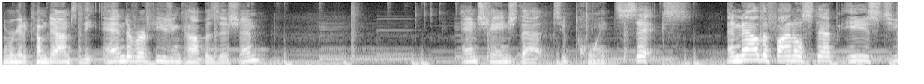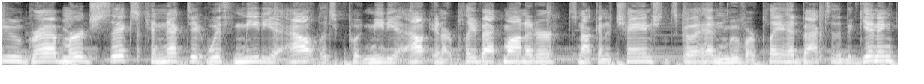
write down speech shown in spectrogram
Then we're going to come down to the end of our fusion composition and change that to 0.6. And now the final step is to grab merge six, connect it with media out. Let's put media out in our playback monitor. It's not gonna change. Let's go ahead and move our playhead back to the beginning.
